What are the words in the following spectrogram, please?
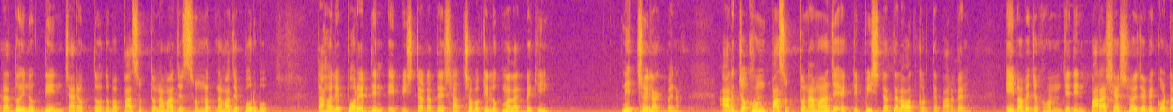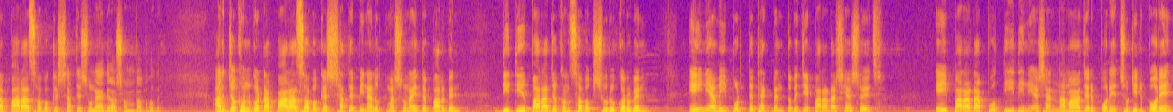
আমরা দৈনন্দিন চারক্ত অথবা পাঁচক্ত নামাজের সুন্নত নামাজে পড়ব, তাহলে পরের দিন এই পৃষ্ঠাটাতে সাতশবকে লোকমা লাগবে কি? নিশ্চয় লাগবে না। আর যখন পাঁচক্ত নামাজে একটি পৃষ্ঠা তেলাওয়াত করতে পারবেন, এইভাবে যখন যেদিন পারা শেষ হয়ে যাবে, গোটা পারা সবকের সাথে শোনায় দেওয়া সম্ভব হবে। আর যখন গোটা পারা সবকের সাথে বিনা লুকমা শোনাইতে পারবেন, দ্বিতীয় পারা যখন সবক শুরু করবেন এই নিয়মেই পড়তে থাকবেন, তবে যে পারাটা শেষ হয়েছে, এই পারাটা প্রতিদিন এসার নামাজের পরে, ছুটির পরে,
